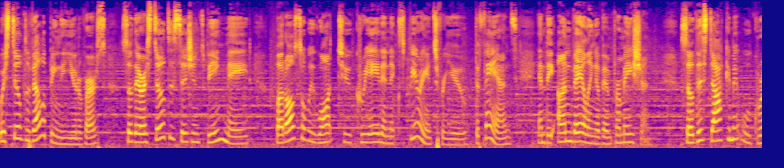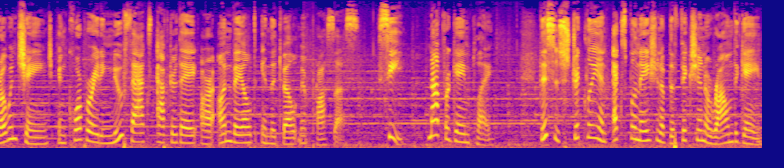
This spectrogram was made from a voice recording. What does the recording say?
we're still developing the universe, so there are still decisions being made, but also we want to create an experience for you, the fans, and the unveiling of information. So this document will grow and change, incorporating new facts after they are unveiled in the development process. C. Not for gameplay. This is strictly an explanation of the fiction around the game.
